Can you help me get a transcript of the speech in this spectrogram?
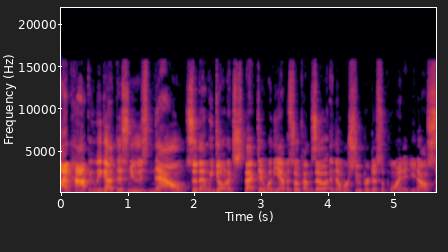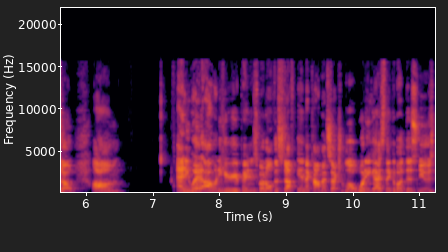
I'm happy we got this news now so then we don't expect it when the episode comes out and then we're super disappointed, you know? So, um, Anyway, I want to hear your opinions about all this stuff in the comment section below. What do you guys think about this news?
